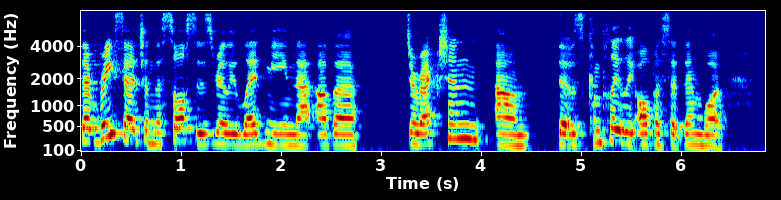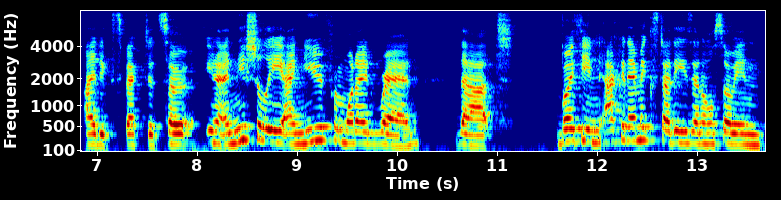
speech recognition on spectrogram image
the research and the sources really led me in that other direction um, that was completely opposite than what I'd expected. So, you know, initially I knew from what I'd read that both in academic studies and also in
